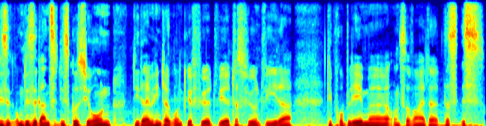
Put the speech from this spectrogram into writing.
diese, um diese ganze Diskussion, die da im Hintergrund geführt wird, das Für und Wider, die Probleme und so weiter, das ist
